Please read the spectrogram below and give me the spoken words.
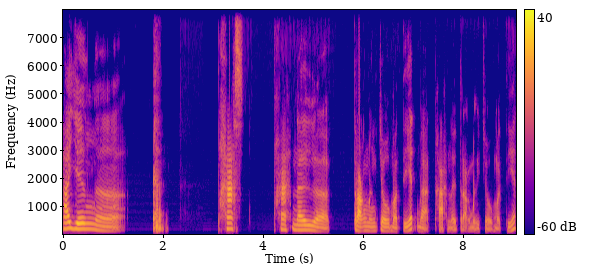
ហើយយើងអឺ pass pass នៅត្រង់នឹងចូលមកទៀតបាទ pass នៅត្រង់នឹងចូលមកទៀត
